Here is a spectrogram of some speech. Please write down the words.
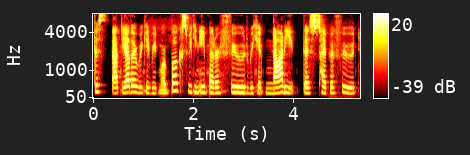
this that the other. We could read more books. We can eat better food. We could not eat this type of food.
